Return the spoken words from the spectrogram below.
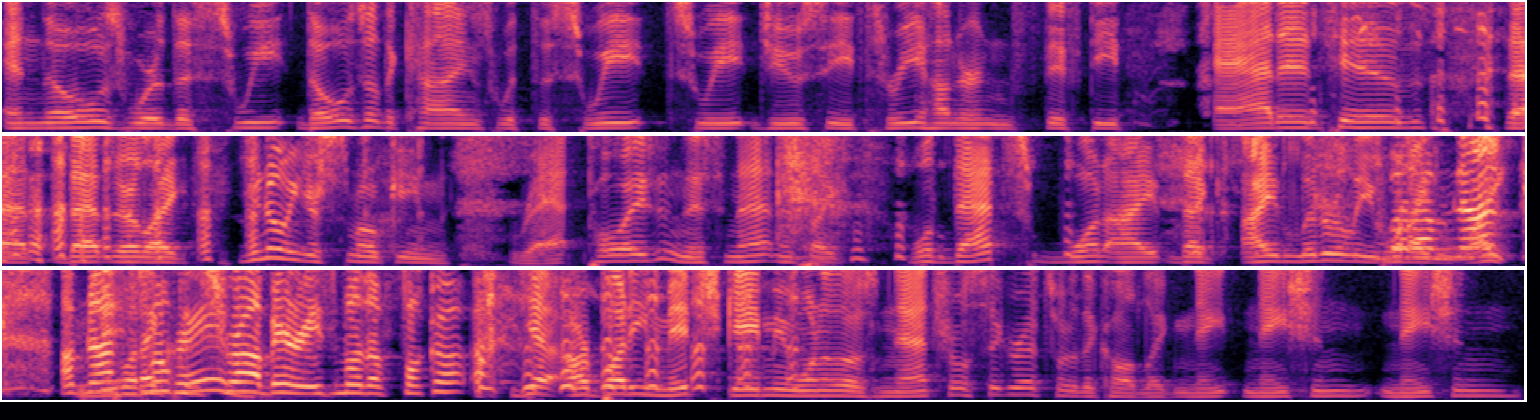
and those were the sweet. Those are the kinds with the sweet, sweet, juicy, three hundred and fifty additives that that are like, you know, you're smoking rat poison, this and that, and it's like, well, that's what I like. I literally But what I I'm not. like. I'm not What smoking strawberries, motherfucker. Yeah, our buddy Mitch gave me one of those natural cigarettes. What are they called? Like na- nation, nation,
